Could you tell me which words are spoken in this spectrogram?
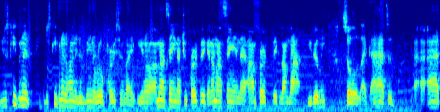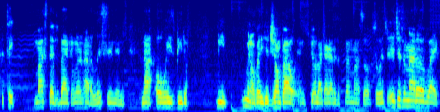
just keeping it, just keeping it 100, just being a real person. Like you know, I'm not saying that you're perfect, and I'm not saying that I'm perfect because I'm not. You feel me? So like I had to, I had to take my steps back and learn how to listen and not always be the, be you know ready to jump out and feel like I got to defend myself. So it's it's just a matter of like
